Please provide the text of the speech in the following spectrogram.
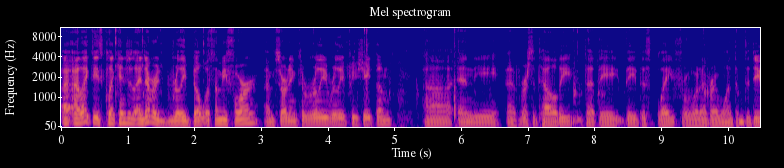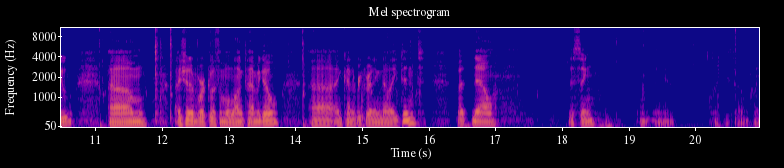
I, I like these click hinges. I never really built with them before. I'm starting to really, really appreciate them uh, and the uh, versatility that they, they display for whatever I want them to do. Um, I should have worked with them a long time ago. Uh, I'm kind of regretting now I didn't. But now, this thing, I need to click these down. Put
